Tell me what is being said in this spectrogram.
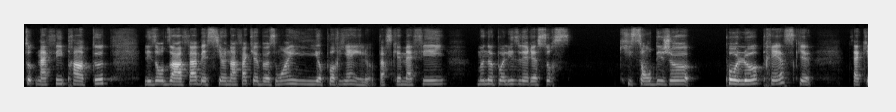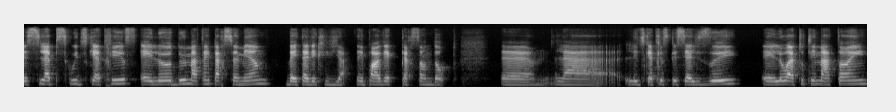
toute ma fille prend tout. Les autres enfants, ben, s'il y a un enfant qui a besoin, il n'y a pas rien là, parce que ma fille monopolise les ressources qui sont déjà pas là presque. Fait que si la psychoéducatrice est là deux matins par semaine, ben, est avec Livia et pas avec personne d'autre. Euh, l'éducatrice spécialisée est là à tous les matins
